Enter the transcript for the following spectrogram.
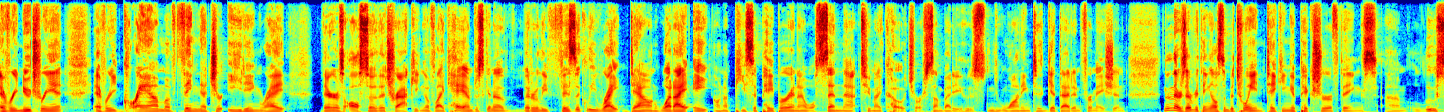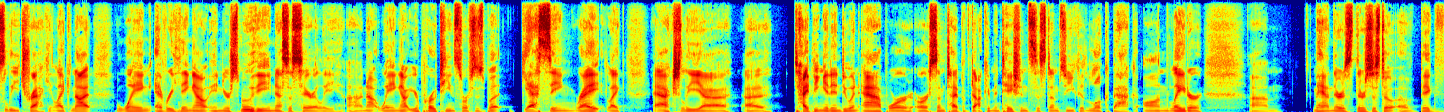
every nutrient, every gram of thing that you're eating, right? There's also the tracking of like, hey, I'm just going to literally physically write down what I ate on a piece of paper and I will send that to my coach or somebody who's wanting to get that information. And then there's everything else in between, taking a picture of things, um, loosely tracking, like not weighing everything out in your smoothie necessarily, uh, not weighing out your protein sources, but guessing, right? Like actually, uh, uh, typing it into an app or or some type of documentation system so you could look back on later. Um, man, there's there's just a, a big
